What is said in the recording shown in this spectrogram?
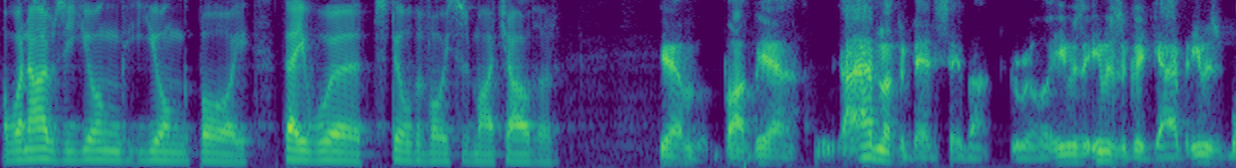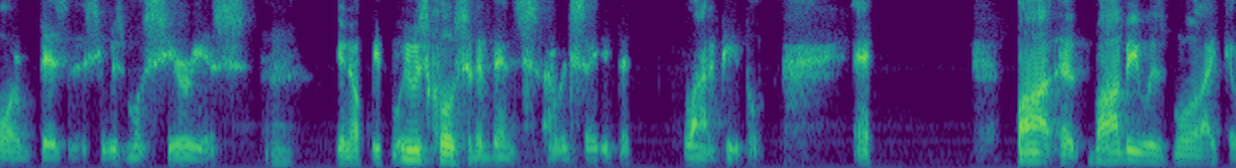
and when I was a young young boy, they were still the voices of my childhood. Yeah, Bob. Yeah, I have nothing bad to say about Gorilla. He was he was a good guy, but he was more business. He was more serious. Mm. You know, he, he was closer to Vince, I would say, than a lot of people. Bob, Bobby was more like a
